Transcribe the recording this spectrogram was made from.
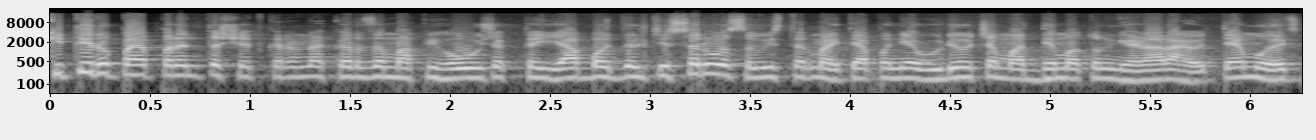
किती रुपयापर्यंत शेतकऱ्यांना कर्जमाफी होऊ शकते? याबद्दलची सर्व सविस्तर माहिती आपण या व्हिडिओच्या माध्यमातून घेणार आहोत. त्यामुळेच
